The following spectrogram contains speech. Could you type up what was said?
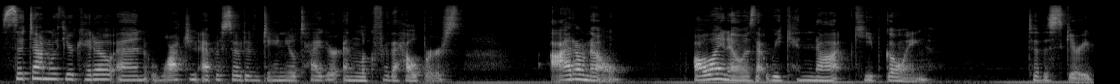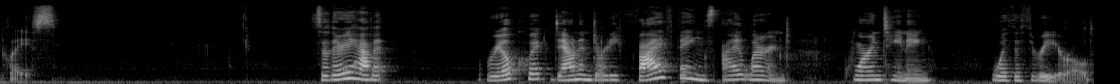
sit down with your kiddo and watch an episode of Daniel Tiger and look for the helpers. I don't know. All I know is that we cannot keep going to the scary place. So there you have it. Real quick, down and dirty, five things I learned quarantining with a three year old.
